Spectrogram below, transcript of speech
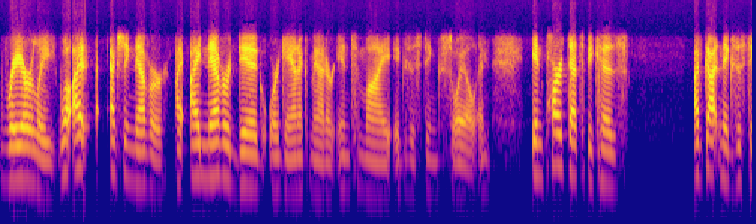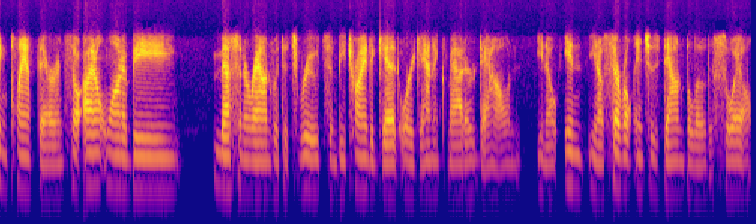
rarely well i actually never i i never dig organic matter into my existing soil and in part that's because i've got an existing plant there and so i don't want to be messing around with its roots and be trying to get organic matter down you know in you know several inches down below the soil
